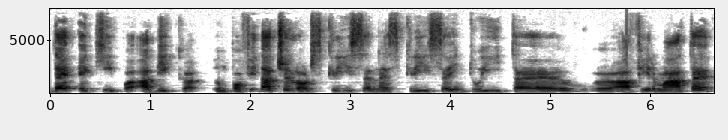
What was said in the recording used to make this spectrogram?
de echipă, adică în pofida celor scrise, nescrise, intuite, uh, afirmate,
